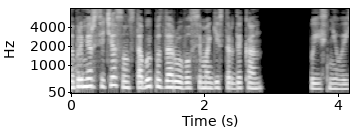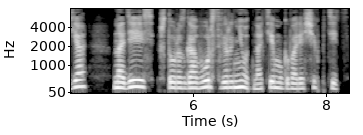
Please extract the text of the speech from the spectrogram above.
Например, сейчас он с тобой поздоровался, магистр-декан, — пояснила я, надеясь, что разговор свернет на тему говорящих птиц.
